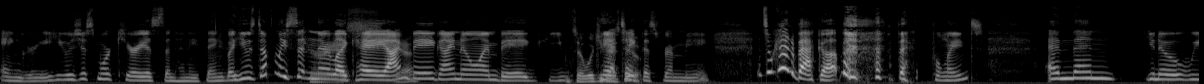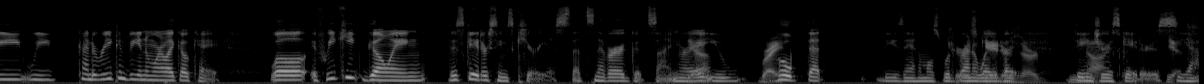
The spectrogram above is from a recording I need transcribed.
angry. He was just more curious than anything. But he was definitely sitting there like, hey, I'm yeah. big. I know I'm big. You So you can't guys do? take this from me. And so we kind of back up at that point. And then, you know, we, we kind of reconvene and we're like, okay, well, if we keep going, this gator seems curious. That's never a good sign, right? Yeah. You Right. hope that these animals would Curious run away, but are dangerous gators. Yes. Yeah.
